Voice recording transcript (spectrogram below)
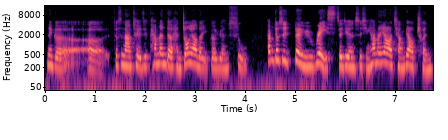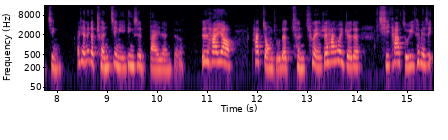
那个呃，就是纳粹，是他们的很重要的一个元素。他们就是对于 race 这件事情，他们要强调纯净，而且那个纯净一定是白人的，就是他要他种族的纯粹，所以他会觉得其他族裔，特别是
